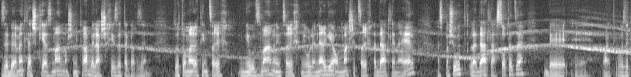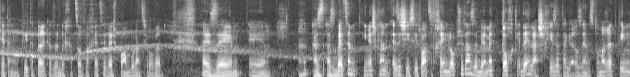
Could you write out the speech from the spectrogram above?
זה באמת להשקיע זמן, מה שנקרא, בלהשחיז את הגרזן. זאת אומרת, אם צריך ניהול זמן, או אם צריך ניהול אנרגיה, או מה שצריך לדעת לנהל, אז פשוט לדעת לעשות את זה ב... אה, וואי, תראו איזה קטע, אני מקליט את הפרק הזה בחצות וחצי, ויש פה אמבולנס שעובר. אז... אז, אז בעצם, אם יש כאן איזושהי סיטואציית חיים לא פשוטה, זה באמת תוך כדי להשחיז את הגרזן. זאת אומרת, אם,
